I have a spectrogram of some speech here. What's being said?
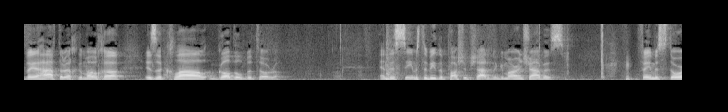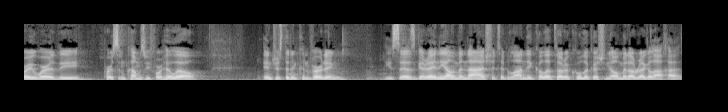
ve'ahavta l'rech kamocha is a klal gadol b'Torah. And this seems to be the Pashib Shad in the Gemara and Shabbos. Famous story where the person comes before Hillel, interested in converting. He says, Gareni al kula Torah.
